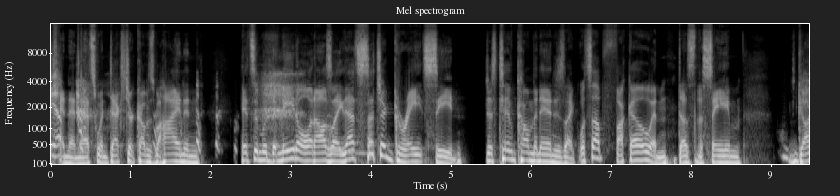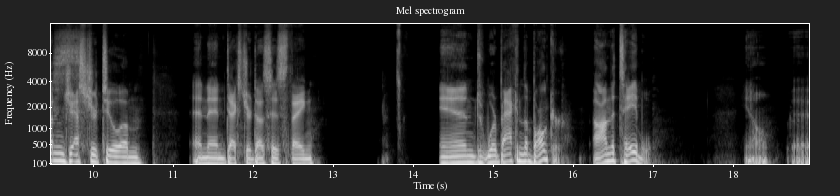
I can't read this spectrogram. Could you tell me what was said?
Yep. And then that's when Dexter comes behind and hits him with the needle. And I was like, that's such a great scene. Just him coming in is like, what's up, fucko? And does the same gun gesture to him. And then Dexter does his thing. And we're back in the bunker on the table. You know, uh,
